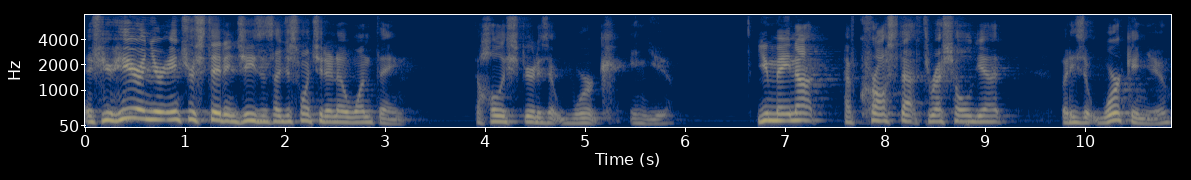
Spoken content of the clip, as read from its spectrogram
If you're here and you're interested in Jesus, I just want you to know one thing the Holy Spirit is at work in you. You may not have crossed that threshold yet, but he's at work in you.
